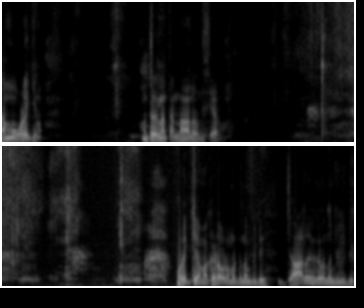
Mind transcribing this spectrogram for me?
நம்ம உழைக்கணும். மற்றதெல்லாம் தன்னால் வந்து சேரும். உழைக்காமல் கடவுளை மட்டும் நம்பிட்டு ஜாதகங்களை நம்பிக்கிட்டு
